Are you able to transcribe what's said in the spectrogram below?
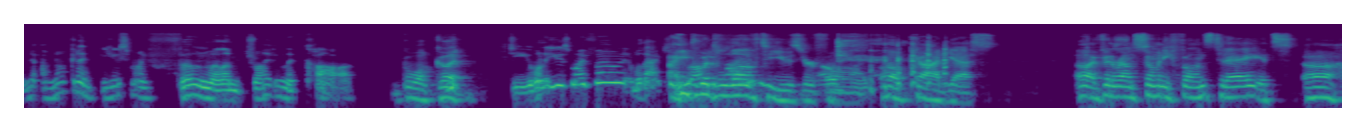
No, I'm not going to use my phone while I'm driving the car. Well, good. Do you want to use my phone? Will that keep I would love to use your Oh phone. my Oh, God, yes. Oh, I've been around so many phones today. It's uh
